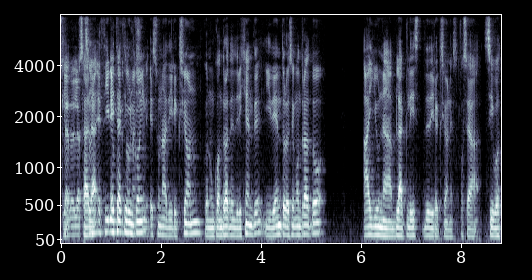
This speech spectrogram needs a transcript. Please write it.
Claro, Sí. O sea, la- esta stablecoin Machine. es una dirección con un contrato inteligente y dentro de ese contrato hay una blacklist de direcciones. O sea, si vos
